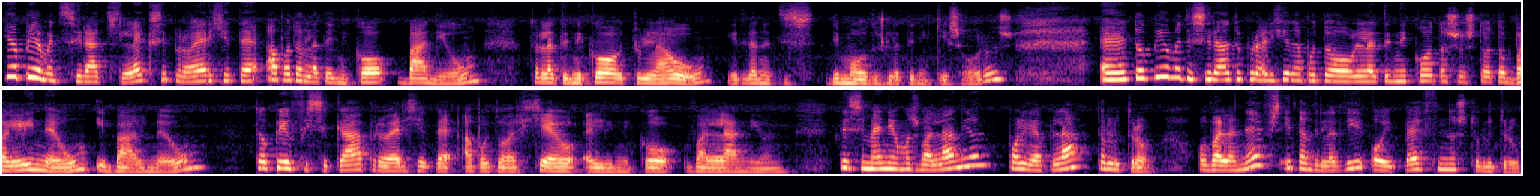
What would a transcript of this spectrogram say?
η οποία με τη σειρά της λέξη προέρχεται από το λατινικό banium, το λατινικό του λαού, γιατί ήταν της δημόδους λατινικής όρους, ε, το οποίο με τη σειρά του προέρχεται από το λατινικό το σωστό το balineum ή balneum, το οποίο φυσικά προέρχεται από το αρχαίο ελληνικό βαλάνιον. Τι σημαίνει όμως βαλάνιον; Πολύ απλά το λουτρό. Ο Βαλανεύς ήταν δηλαδή ο υπεύθυνος του λουτρού.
